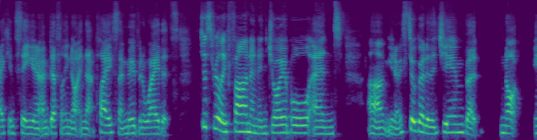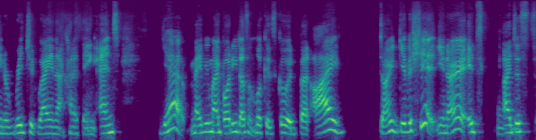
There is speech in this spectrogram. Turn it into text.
i can see you know i'm definitely not in that place. I'm moving away that's just really fun and enjoyable and um, you know still go to the gym but not in a rigid way and that kind of thing. And yeah maybe my body doesn't look as good but i don't give a shit you know? It's i mm-hmm. just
